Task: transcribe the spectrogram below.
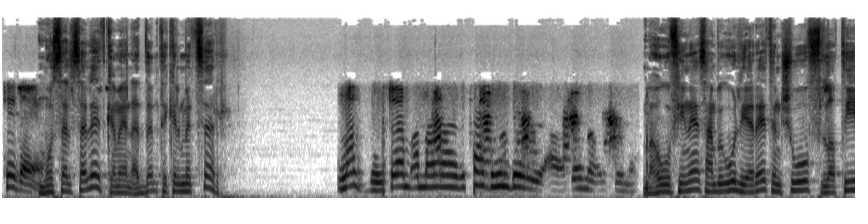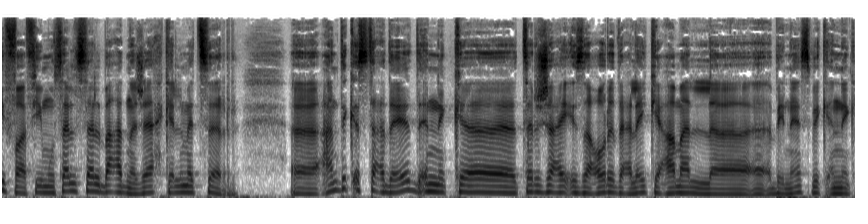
كده يعني. مسلسلات كمان قدمت كلمة سر. مزبوط. مع رفاعة هنداوي آه زي ما قلت لك. ما هو في ناس عم بيقول يا ريت نشوف لطيفة في مسلسل بعد نجاح كلمة سر. آه عندك استعداد إنك آه ترجعي إذا عرض عليك عمل آه بيناسبك إنك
